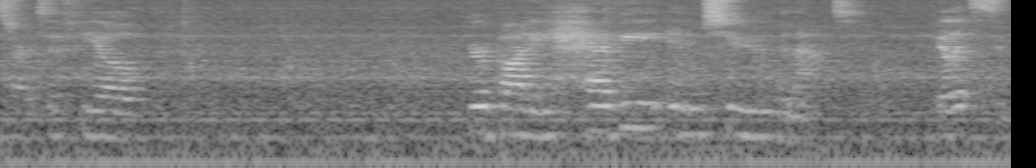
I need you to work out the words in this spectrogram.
Start to feel your body heavy into the mat. Feel it sink.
